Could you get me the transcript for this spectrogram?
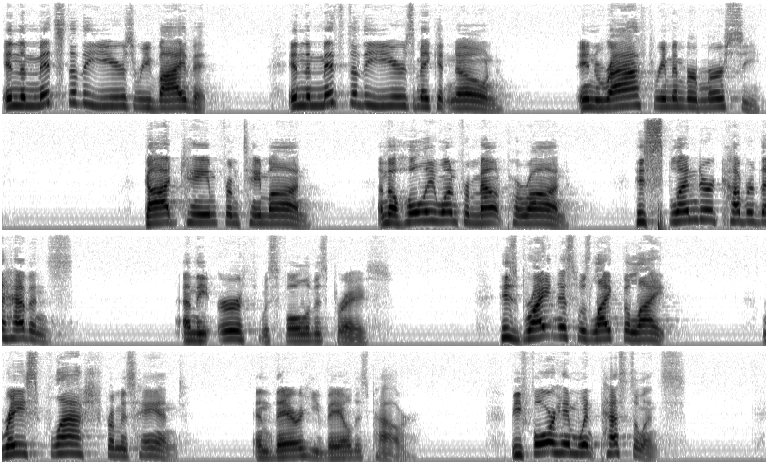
In the midst of the years, revive it. In the midst of the years, make it known. In wrath, remember mercy. God came from Teman, and the Holy One from Mount Paran. His splendor covered the heavens and the earth was full of his praise. His brightness was like the light. Rays flashed from his hand, and there he veiled his power. Before him went pestilence,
